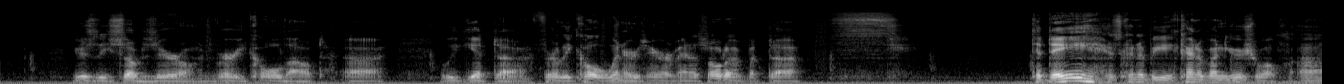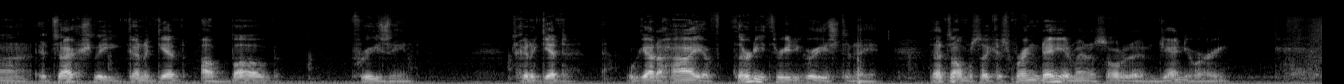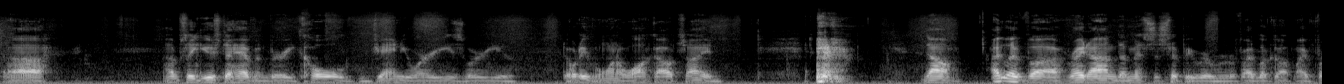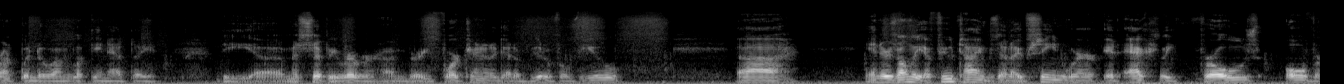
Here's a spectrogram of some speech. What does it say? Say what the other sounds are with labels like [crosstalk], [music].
usually sub-zero. It's very cold out. Uh, we get uh, fairly cold winters here in Minnesota, but uh, today is going to be kind of unusual. Uh, it's actually going to get above freezing. It's going to get, we got a high of 33 degrees today that's almost like a spring day in Minnesota in January. Uh, I'm so used to having very cold Januaries where you don't even want to walk outside. [clears throat] now, I live uh, right on the Mississippi River. If I look out my front window, I'm looking at the the uh, Mississippi River. I'm very fortunate. I got a beautiful view. Uh, and there's only a few times that I've seen where it actually froze over.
